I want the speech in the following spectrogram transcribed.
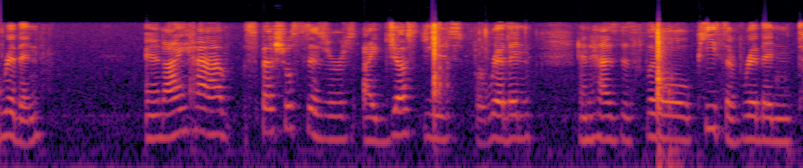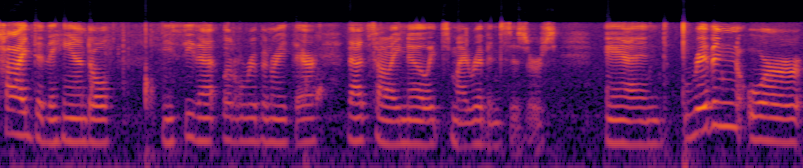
ribbon and I have special scissors I just use for ribbon and has this little piece of ribbon tied to the handle. You see that little ribbon right there? That's how I know it's my ribbon scissors. And ribbon or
